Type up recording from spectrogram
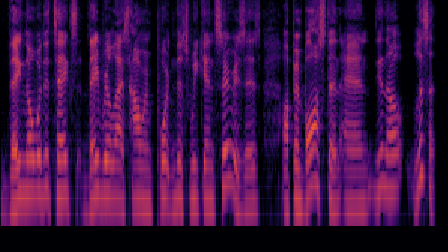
They know what it takes. They realize how important this weekend series is up in Boston. And, you know, listen,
